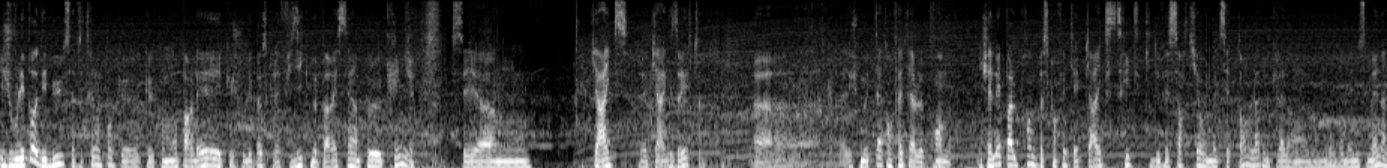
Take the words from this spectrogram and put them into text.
je voulais pas au début, ça faisait très longtemps que qu'on m'en parlait et que je voulais pas parce que la physique me paraissait un peu cringe. C'est euh, Carix, euh, Drift. Euh, je me tâte en fait à le prendre. J'allais pas le prendre parce qu'en fait il y a Carix Street qui devait sortir au mois de septembre là, donc là dans, dans, une semaine,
